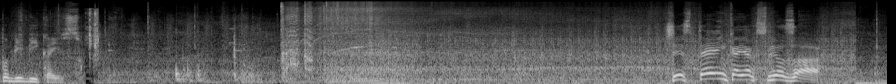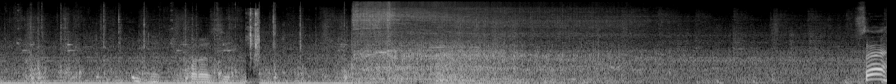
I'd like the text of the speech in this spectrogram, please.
Побібікаю. Чистенька, як сльоза. Паразит. Все,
